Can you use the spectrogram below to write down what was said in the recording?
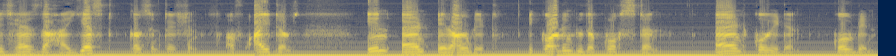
which has the highest concentration of items in and around it according to the Croxton and Covenden. Covenden.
